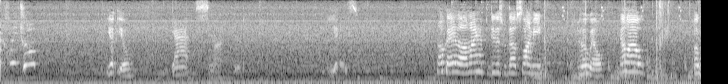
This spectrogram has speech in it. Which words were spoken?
actually drop? Yeah, you. That's not good. Yes. Okay, well, I might have to do this without Slimy. Oh well. Hello! Oh.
